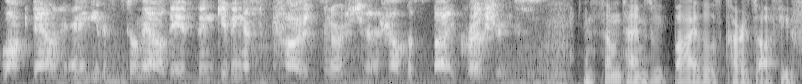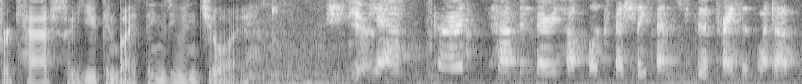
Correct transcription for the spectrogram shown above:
lockdown and even still now, they've been giving us cards in order to help us buy groceries. And sometimes we buy those cards off you for cash so you can buy things you enjoy. Yes. Yeah, cards have been very helpful, especially since food prices went up.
